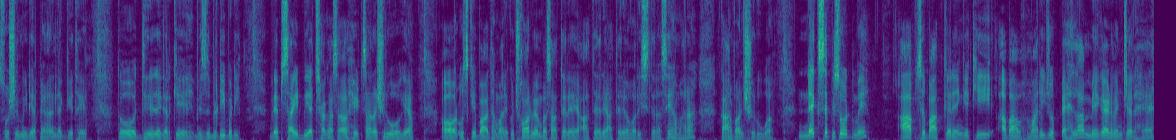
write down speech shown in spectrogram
सोशल मीडिया पे आने लग गए थे। तो धीरे धीरे करके विजिबिलिटी बढ़ी। वेबसाइट भी अच्छा खासा हिट्स आना शुरू हो गया और उसके बाद हमारे कुछ और मेंबर्स आते रहे आते रहे आते रहे और इसी तरह से हमारा कारवान शुरू हुआ। नेक्स्ट एपिसोड में आपसे बात करेंगे कि अब आप हमारी जो पहला मेगा एडवेंचर है,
